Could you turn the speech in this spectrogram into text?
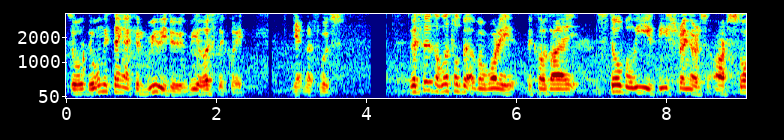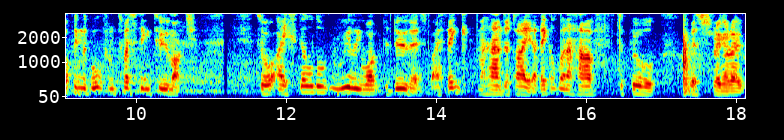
So the only thing I can really do, realistically, get this loose. This is a little bit of a worry because I still believe these stringers are stopping the boat from twisting too much. So I still don't really want to do this, but I think my hands are tied. I think I'm going to have to pull this stringer out.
